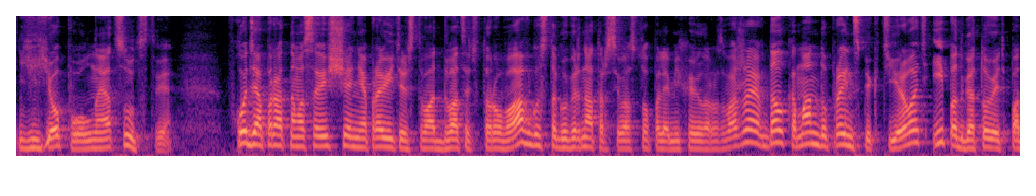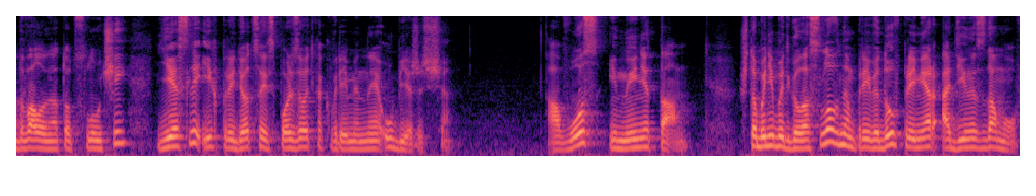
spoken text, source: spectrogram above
ее полное отсутствие – в ходе аппаратного совещания правительства от 22 августа губернатор Севастополя Михаил Развожаев дал команду проинспектировать и подготовить подвалы на тот случай, если их придется использовать как временное убежище. А ВОЗ и ныне там. Чтобы не быть голословным, приведу в пример один из домов,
